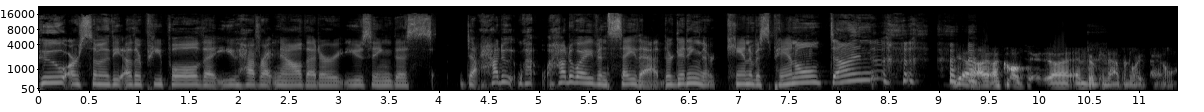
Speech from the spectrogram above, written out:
Who are some of the other people that you have right now that are using this how do how do I even say that? They're getting their cannabis panel done? yeah, I, I, call it uh, endocannabinoid panel.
